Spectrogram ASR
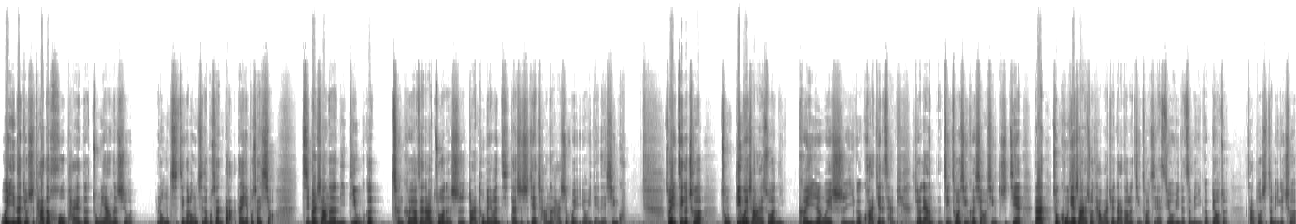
唯一呢，就是它的后排的中央呢是有。隆起，这个隆起的不算大，但也不算小。基本上呢，你第五个乘客要在那儿坐呢，是短途没问题，但是时间长呢，还是会有一点点辛苦。所以这个车从定位上来说，你可以认为是一个跨界的产品，就两紧凑型和小型之间。当然，从空间上来说，它完全达到了紧凑级 SUV 的这么一个标准，差不多是这么一个车。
